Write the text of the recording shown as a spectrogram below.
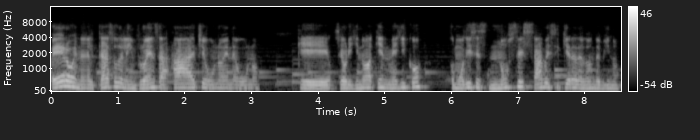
pero en el caso de la influenza AH1N1 que se originó aquí en México, como dices, no se sabe siquiera de dónde vino.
